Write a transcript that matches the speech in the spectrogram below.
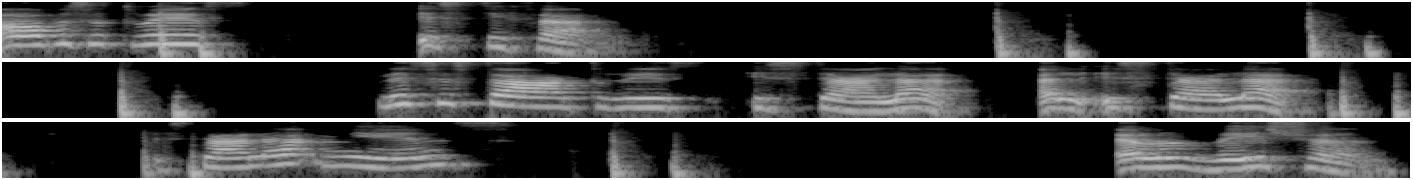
opposite with istifal. Let's start with ista'la, al-ista'la. Ista'la means elevation.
